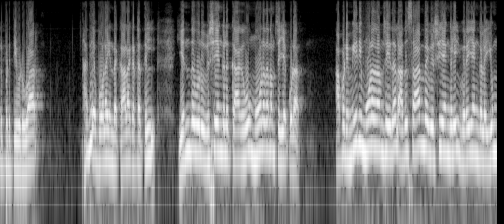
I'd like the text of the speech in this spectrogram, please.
ஏற்படுத்தி விடுவார். அதே போல் இந்த காலகட்டத்தில் எந்த ஒரு விஷயங்களுக்காகவும் மூலதனம் செய்யக்கூடாது. அப்படி மீறி மூலதனம் செய்தால் அது சார்ந்த விஷயங்களில் விரயங்களையும்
